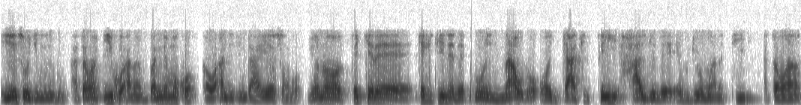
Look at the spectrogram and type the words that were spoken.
yeesoji muɗum. A tawan ɓii ko ana bange makko ka o anditinta yeeso ngo. Yono feccere cakitinde nde ɗum woni nawɗo o jaati. Feewi haaldude e ko joomum ana tiiɗi. A tawan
